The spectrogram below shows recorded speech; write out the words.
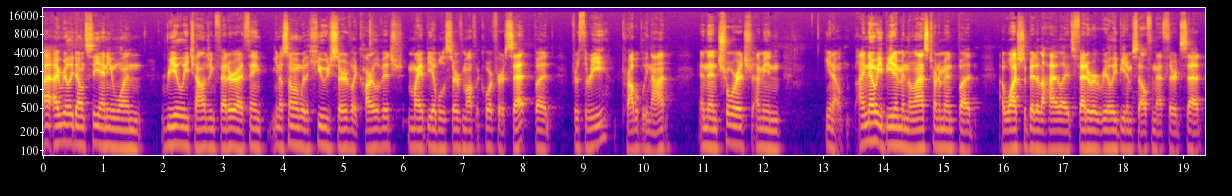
I, I really don't see anyone really challenging Federer. I think you know someone with a huge serve like Karlovic might be able to serve him off the court for a set, but for three, probably not. And then Coric, I mean, you know, I know he beat him in the last tournament, but I watched a bit of the highlights. Federer really beat himself in that third set.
